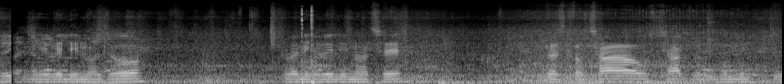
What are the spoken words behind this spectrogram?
ની હવેલીનો જો વની હવેલીનો છે. રસ્તો સાવ સાગર જમીન છે.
